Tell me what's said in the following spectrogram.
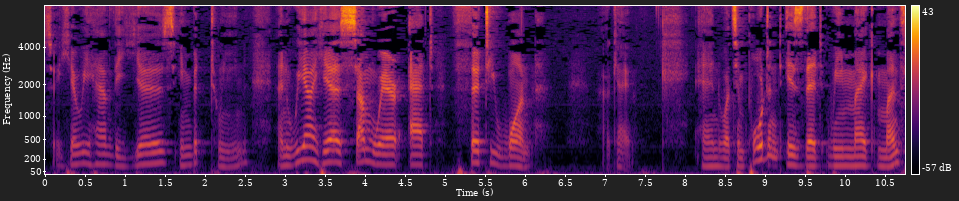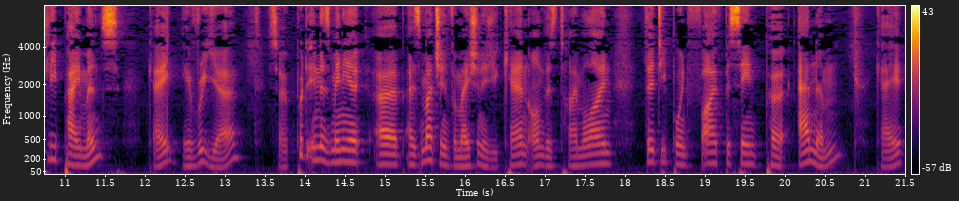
So here we have the years in between, and we are here somewhere at 31. Okay. And what's important is that we make monthly payments, okay, every year. So put in as many, uh, as much information as you can on this timeline. 30.5% per annum. Okay.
